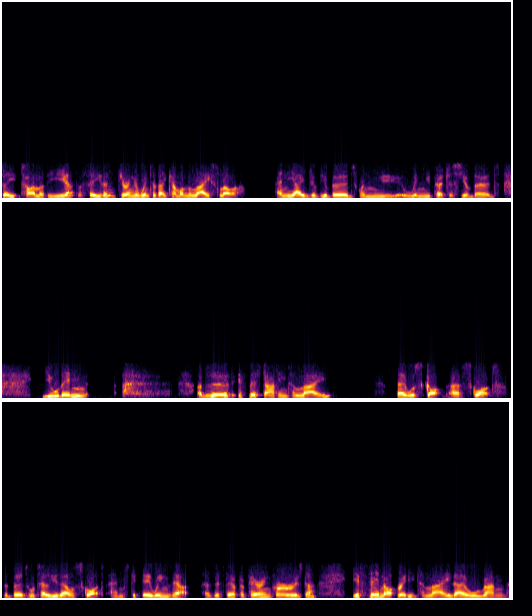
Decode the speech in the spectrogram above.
se- time of the year, the season, during the winter they come on the lay slower, and the age of your birds when you when you purchase your birds, you'll then observe if they're starting to lay, they will squat. Uh, squat. The birds will tell you they will squat and stick their wings out as if they're preparing for a rooster. If they're not ready to lay, they will run.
